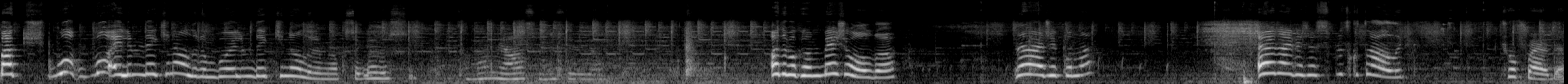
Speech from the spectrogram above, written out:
Bak bu bu elimdekini alırım. Bu elimdekini alırım yoksa görürsün. Tamam ya seni seviyorum. Hadi bakalım 5 oldu. Ne verecek bana? Evet arkadaşlar sürpriz kutu aldık. Çok verdi.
